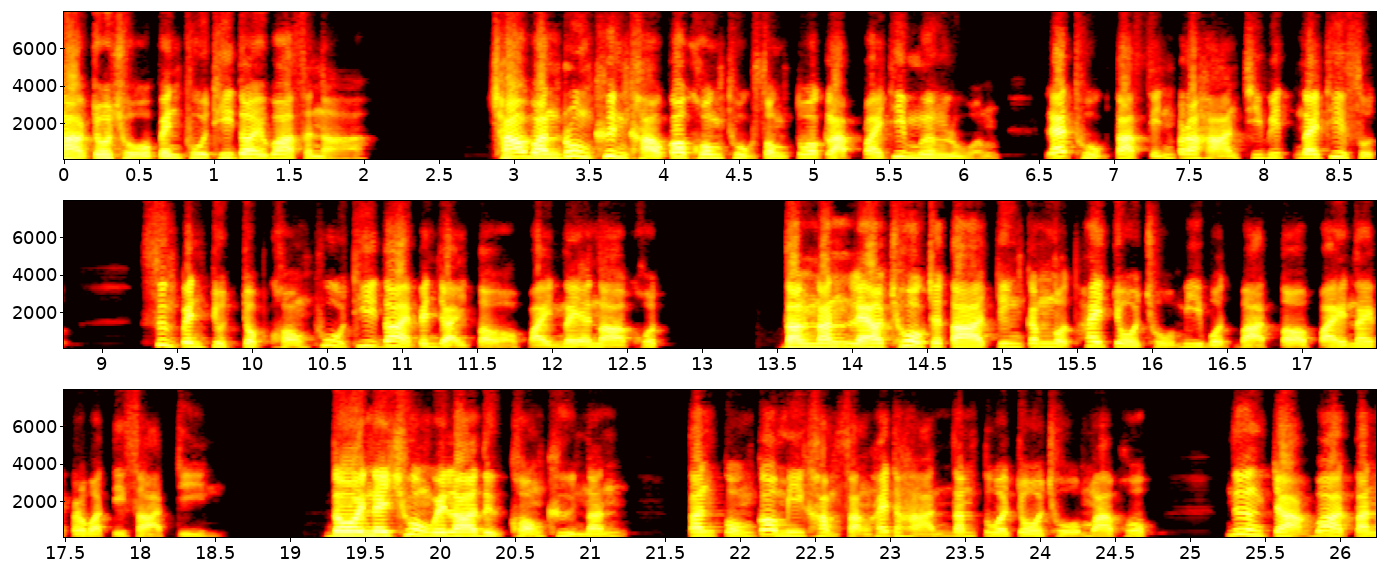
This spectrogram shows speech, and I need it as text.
หากโจโฉเป็นผู้ที่ด้อยวาสนา เช้าวันรุ่งขึ้นเขาก็คงถูกส่งตัวกลับไปที่เมืองหลวง และถูกตัดสินประหารชีวิตในที่สุด ซึ่งเป็นจุดจบของผู้ที่ได้เป็นใหญ่ต่อไปในอนาคต ดังนั้นแล้วโชคชะตาจึงกำหนดให้โจโฉมีบทบาทต่อไปในประวัติศาสตร์จีน โดยในช่วงเวลาดึกของคืนนั้น ตันกงก็มีคำสั่งให้ทหารนำตัวโจโฉมาพบ เนื่องจากว่าตัน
